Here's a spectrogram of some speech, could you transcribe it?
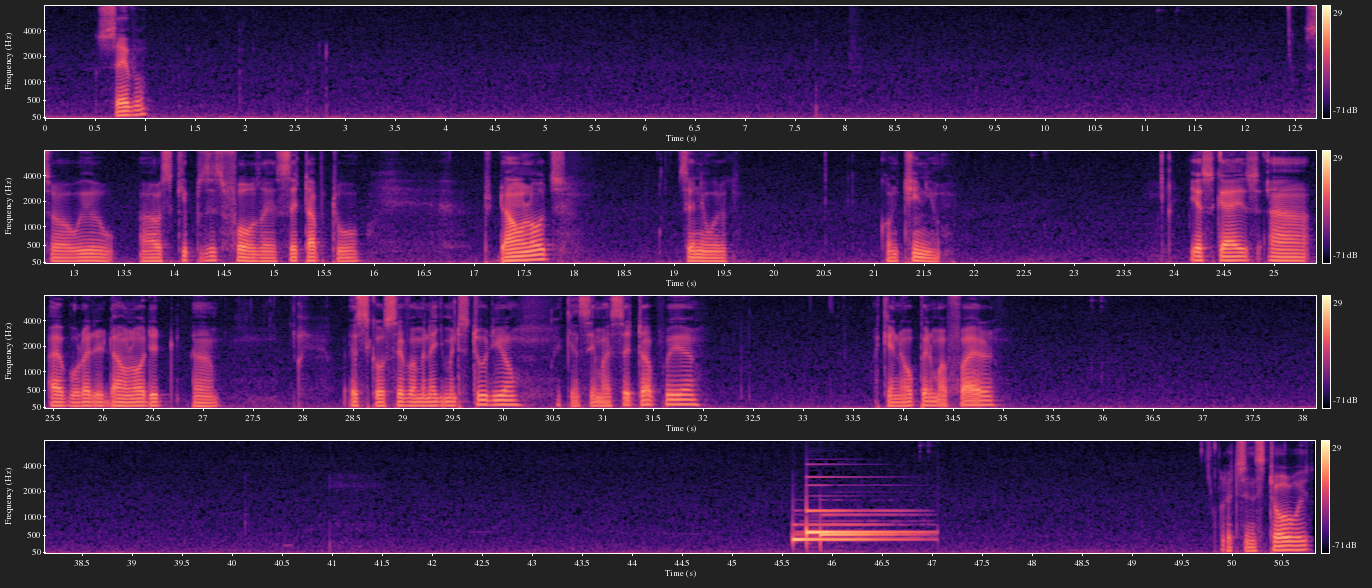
server so we'll I'll skip this for the setup to to download. Then we'll continue. Yes guys uh, I've already downloaded um, SQL Server Management Studio. You can see my setup here. I can open my file let's install it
